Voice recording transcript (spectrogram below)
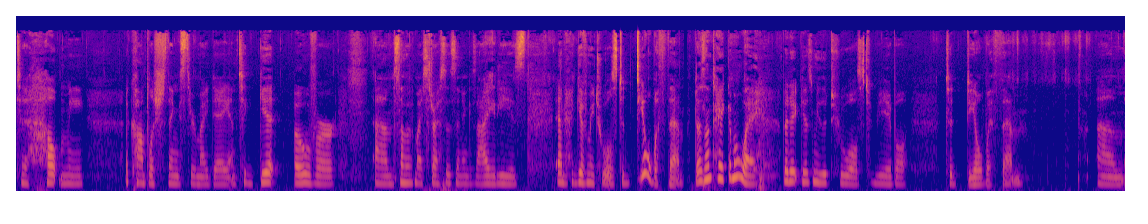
to help me accomplish things through my day and to get over um, some of my stresses and anxieties and give me tools to deal with them. Doesn't take them away, but it gives me the tools to be able to deal with them. Um,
